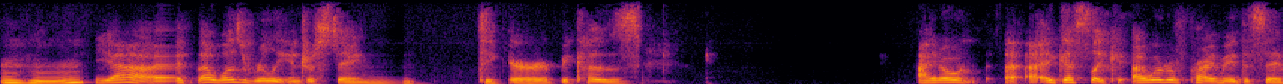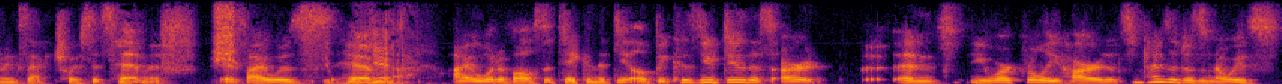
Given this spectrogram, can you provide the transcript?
hmm Yeah, that was really interesting to hear because I don't. I I guess like I would have probably made the same exact choice as him if Sure. if I was him. yeah I would have also taken the deal because you do this art and you work really hard, and sometimes it doesn't always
